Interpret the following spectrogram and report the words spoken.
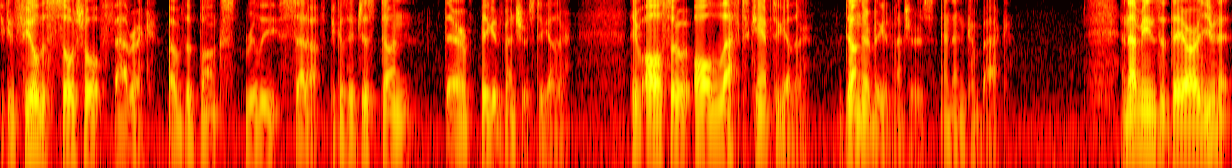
you can feel the social fabric of the bunks really set up because they've just done their big adventures together. They've also all left camp together done their big adventures, and then come back. And that means that they are a unit.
